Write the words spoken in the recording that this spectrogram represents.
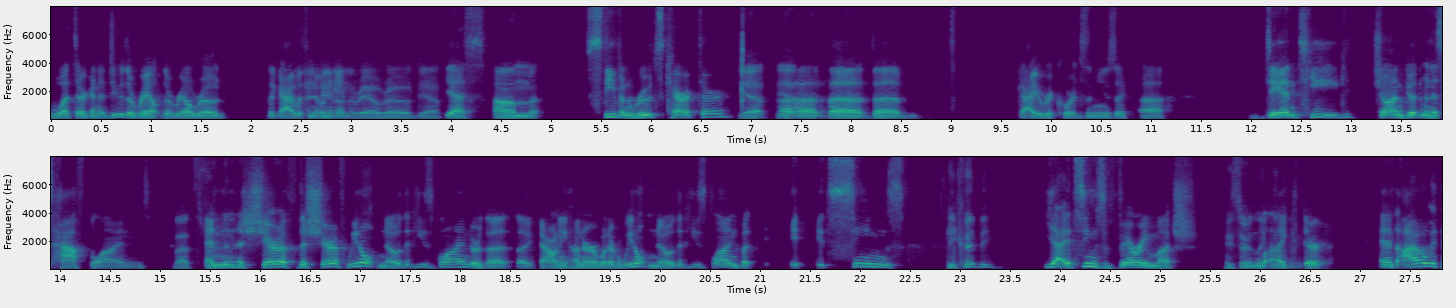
what they're going to do the rail the railroad the guy with no Man on name the railroad. Yeah. yes um stephen root's character Yep. Yep. uh the the guy who records the music uh dan teague john goodman is half blind That's and then the sheriff the sheriff we don't know that he's blind or the the bounty hunter or whatever we don't know that he's blind but it, it seems he could be. yeah it seems very much He certainly like they're and i always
